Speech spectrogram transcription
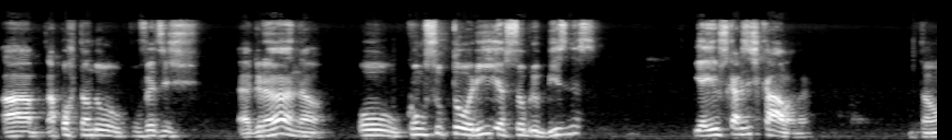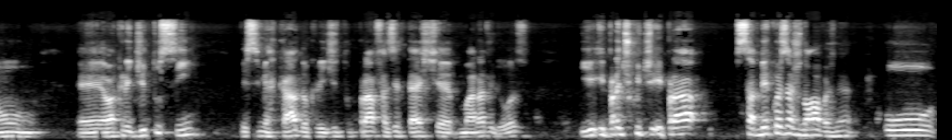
aportando por vezes uh, grana ou consultoria sobre o business, e aí os caras escalam, né? Então, é, eu acredito sim nesse mercado, eu acredito para fazer teste é maravilhoso e, e para discutir e para saber coisas novas, né? O,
